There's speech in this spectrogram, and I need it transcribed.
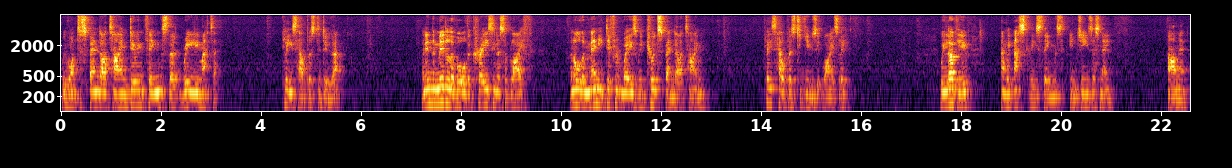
We want to spend our time doing things that really matter. Please help us to do that. And in the middle of all the craziness of life, and all the many different ways we could spend our time, please help us to use it wisely. We love you and we ask these things in Jesus' name. Amen.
